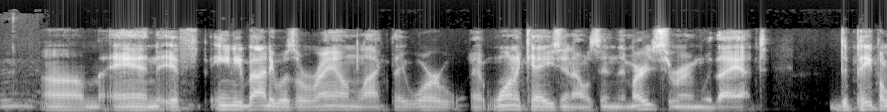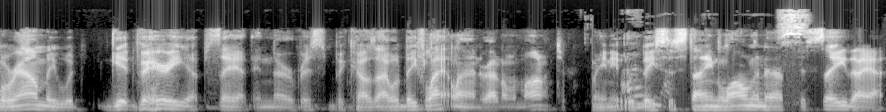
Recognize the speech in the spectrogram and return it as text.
Mm. Um, and if anybody was around, like they were at one occasion, I was in the emergency room with that. The people around me would get very upset and nervous because I would be flatlined right on the monitor. I mean, it would Oh be sustained long enough to see that,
